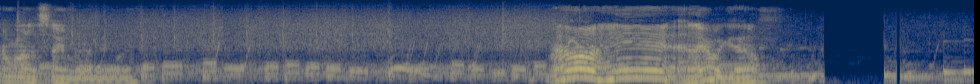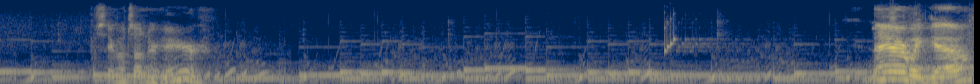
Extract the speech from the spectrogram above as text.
I'm gonna assume that anyway. Oh yeah, there we go. What's under here. There we go.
